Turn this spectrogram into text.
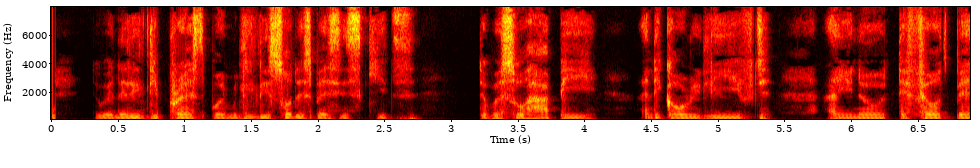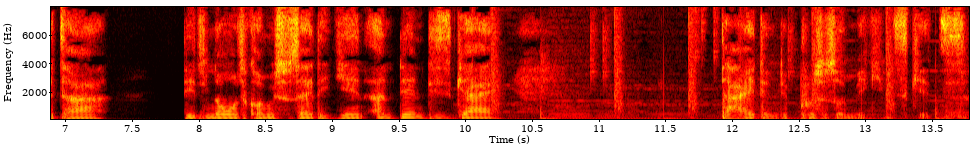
they were nearly depressed, but immediately they saw this person's skate, they were so happy and they got relieved and you know they felt better they did not want to commit suicide again. And then this guy died in the process of making skits.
